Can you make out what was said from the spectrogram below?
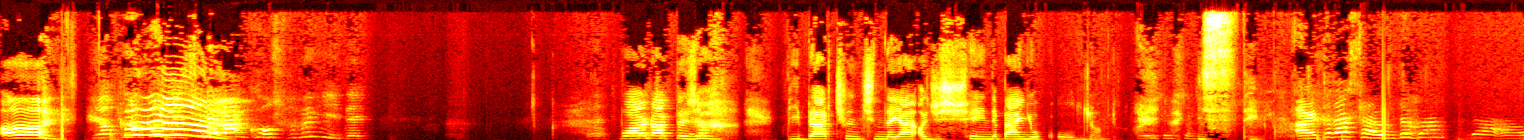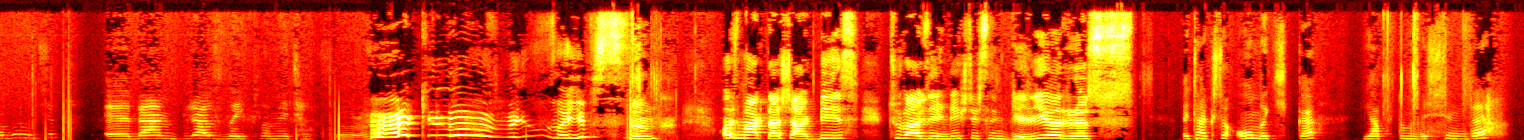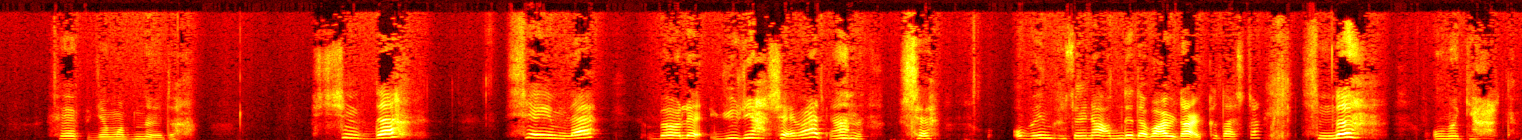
Ay. Yok. Ben kostümü giydim. Bu arada arkadaşlar biber çınçında yani acı şeyinde ben yok olacağım. İstemiyorum. Arkadaşlar bir de ben aldığım için e, ben biraz zayıflamaya çalışıyorum. Kilo zayıfsın. O zaman arkadaşlar biz Tuba üzerinde değiştirsin geliyoruz. Evet arkadaşlar 10 dakika yaptım ve şimdi şey yapacağım adı neydi? Şimdi şeyimle böyle yürüyen şey var ya, yani şey o benim Hüseyin abimde de vardı arkadaşlar. Şimdi ona geldim.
